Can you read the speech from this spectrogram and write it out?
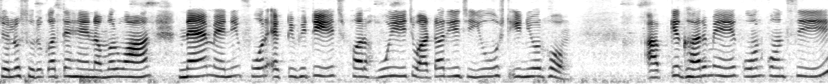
चलो शुरू करते हैं। Number one name any four activities for which water is use in your home आपके घर में कौन कौन सी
